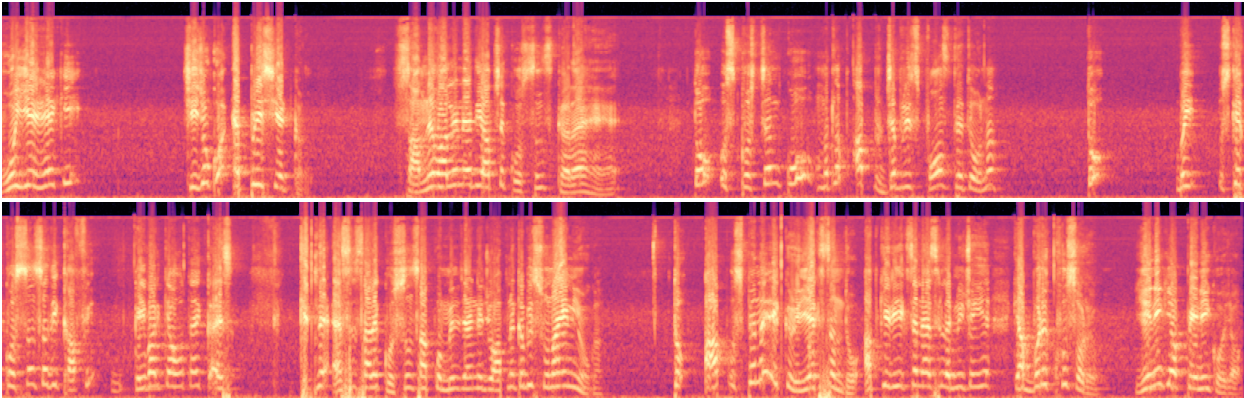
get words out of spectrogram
वो ये है कि चीज़ों को अप्रिशिएट करो। सामने वाले ने यदि आपसे क्वेश्चंस करा है तो उस क्वेश्चन को मतलब आप जब रिस्पॉन्स देते हो ना तो भाई उसके क्वेश्चन यदि काफ़ी कई बार क्या होता है कैसे, कितने ऐसे सारे क्वेश्चंस आपको मिल जाएँगे जो आपने कभी सुना ही नहीं होगा। तो आप उस पर ना एक रिएक्शन दो। आपकी रिएक्शन ऐसे लगनी चाहिए कि आप बड़े खुश हो रहे हो। ये नहीं कि आप पेनिक हो जाओ।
